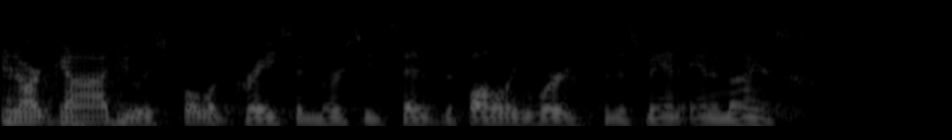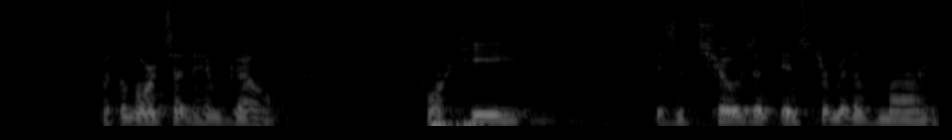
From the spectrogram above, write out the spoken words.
And our God, who is full of grace and mercy, says the following words to this man, Ananias. But the Lord said to him, Go, for he is a chosen instrument of mine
